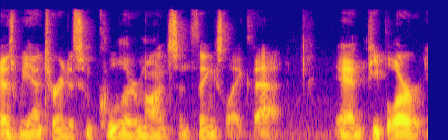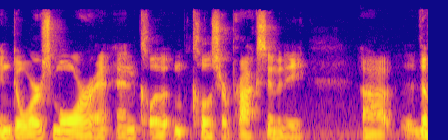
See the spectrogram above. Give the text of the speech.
as we enter into some cooler months and things like that. And people are indoors more and, and clo- closer proximity. Uh, the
